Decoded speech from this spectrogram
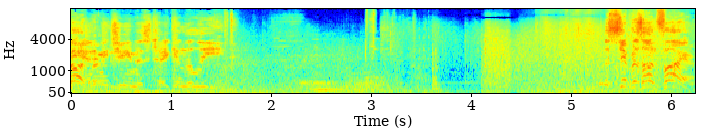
Starboard. enemy team has taken the lead. The ship is on fire.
